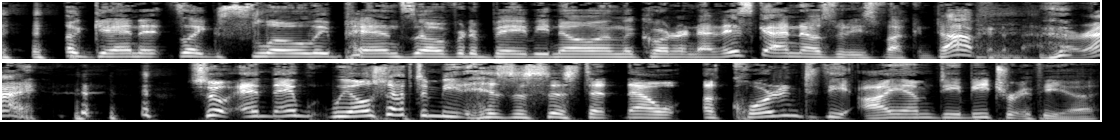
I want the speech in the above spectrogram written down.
Again, it's like slowly pans over to baby Noah in the corner. Now this guy knows what he's fucking talking about. All right. So, and then we also have to meet his assistant. Now, according to the IMDb trivia,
